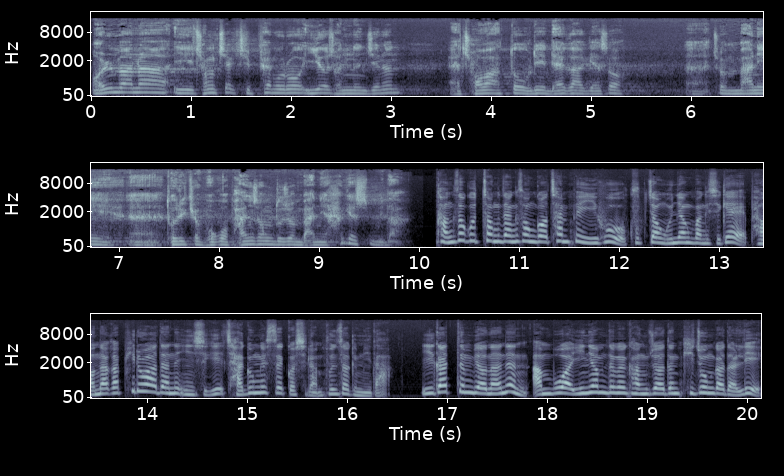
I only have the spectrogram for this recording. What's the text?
얼마나 이 정책 집행으로 이어졌는지는 저와 또 우리 내각에서 좀 많이 돌이켜보고 반성도 좀 많이 하겠습니다. 강서구청장 선거 참패 이후 국정 운영 방식에 변화가 필요하다는 인식이 작용했을 것이란 분석입니다. 이 같은 변화는 안보와 이념 등을 강조하던 기존과 달리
